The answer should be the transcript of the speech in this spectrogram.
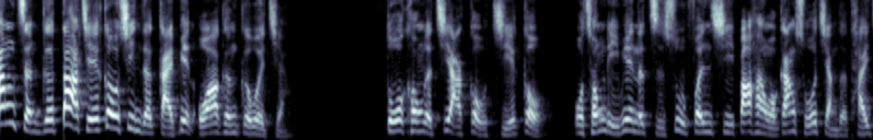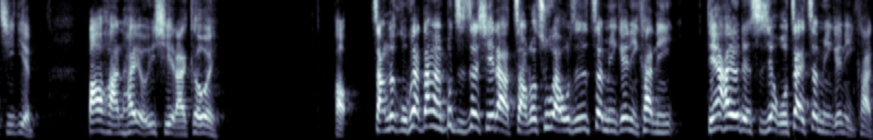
当整个大结构性的改变，我要跟各位讲，多空的架构结构，我从里面的指数分析，包含我刚所讲的台积电，包含还有一些来，各位，好涨的股票当然不止这些啦，找得出来，我只是证明给你看。你等下还有点时间，我再证明给你看。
